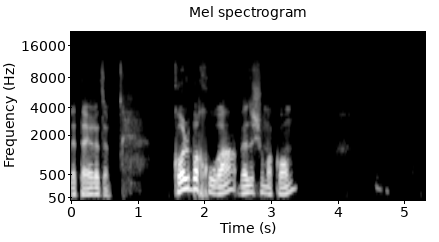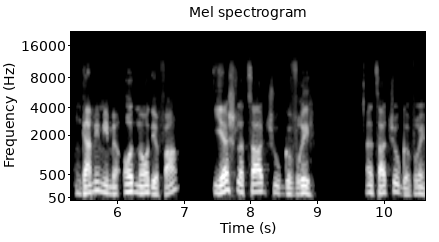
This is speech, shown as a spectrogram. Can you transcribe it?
לתאר את זה. כל בחורה באיזשהו מקום, גם אם היא מאוד מאוד יפה, יש לה צד שהוא גברי. צד שהוא גברי,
